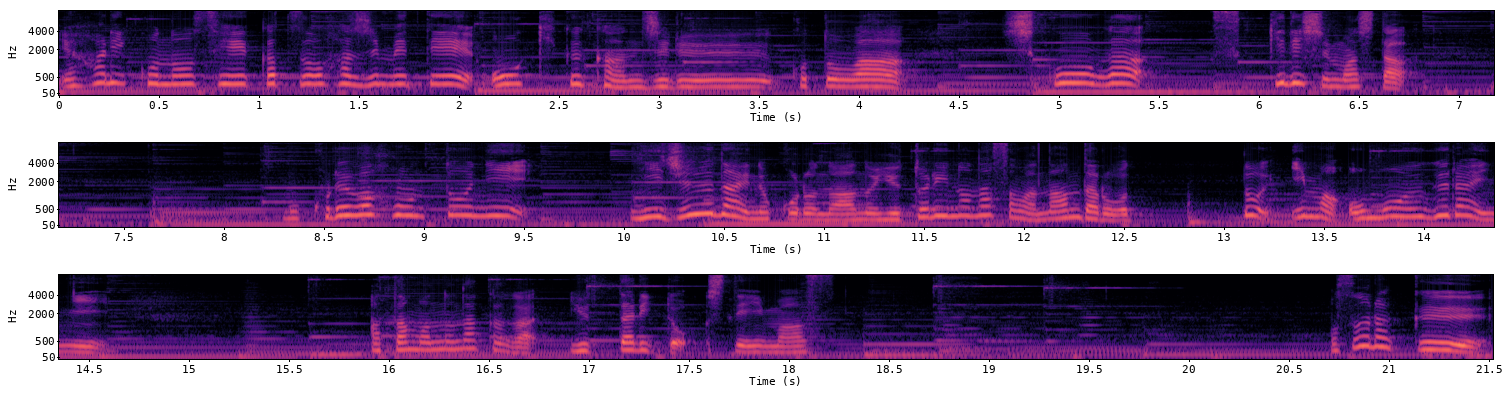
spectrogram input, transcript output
やはりこの生活を始めて大きく感じることは思考がすっきりしました。もうこれは本当に20代の頃のあのゆとりのなさは何だろうと今思うぐらいに頭の中がゆったりとしています。おそらく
